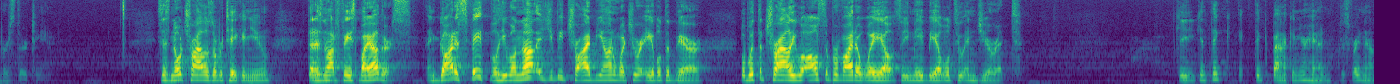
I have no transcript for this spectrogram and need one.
verse 13. It says, No trial has overtaken you that is not faced by others. And God is faithful. He will not let you be tried beyond what you are able to bear. But with the trial, He will also provide a way out so you may be able to endure it. Okay, you can think, think back in your head, just right now,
